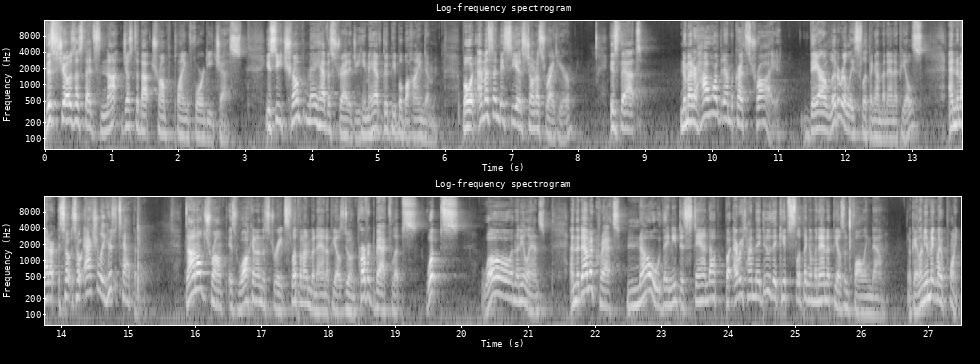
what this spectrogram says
this shows us that it's not just about Trump playing 4D chess. You see, Trump may have a strategy, he may have good people behind him. But what MSNBC has shown us right here is that no matter how hard the Democrats try, they are literally slipping on banana peels. And no matter so so actually here's what's happening. Donald Trump is walking on the street, slipping on banana peels, doing perfect backflips. Whoops. Whoa, and then he lands. And the Democrats know they need to stand up, but every time they do, they keep slipping on banana peels and falling down. Okay, let me make my point.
